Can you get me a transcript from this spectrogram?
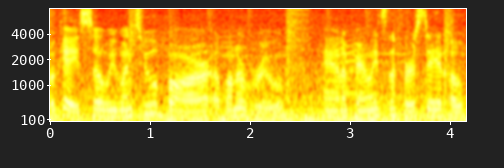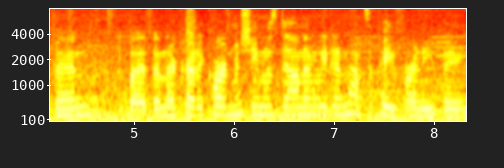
Okay, so we went to a bar up on a roof, and apparently it's the first day it opened, but then their credit card machine was down and we didn't have to pay for anything.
